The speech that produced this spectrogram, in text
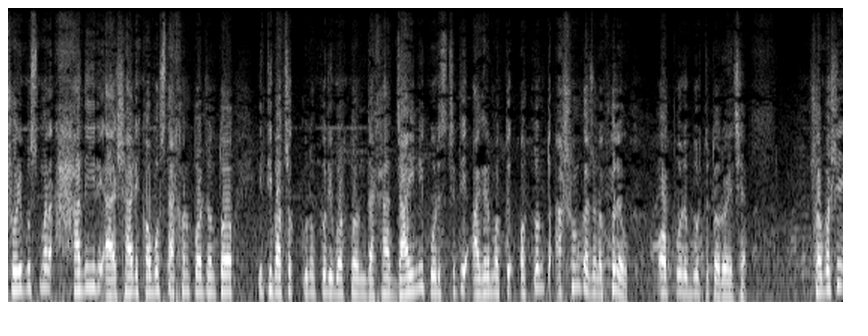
শরীফ উসমান হাদির শারীরিক অবস্থা এখন পর্যন্ত ইতিবাচক কোনো পরিবর্তন দেখা যায়নি। পরিস্থিতি আগের মতো অত্যন্ত আশঙ্কাজনক হলেও অপরিবর্তিত রয়েছে। সর্বশেষ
